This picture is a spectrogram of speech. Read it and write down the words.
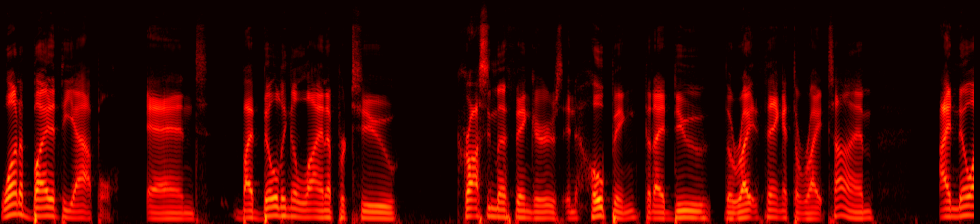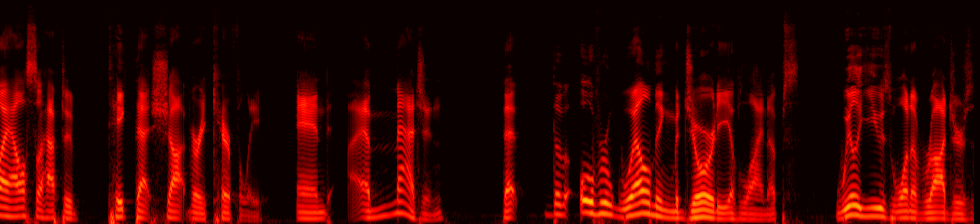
want to bite at the apple. And by building a lineup or two, crossing my fingers and hoping that I do the right thing at the right time, I know I also have to take that shot very carefully. And I imagine that the overwhelming majority of lineups will use one of Rodgers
